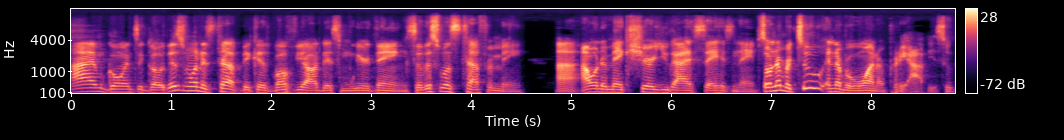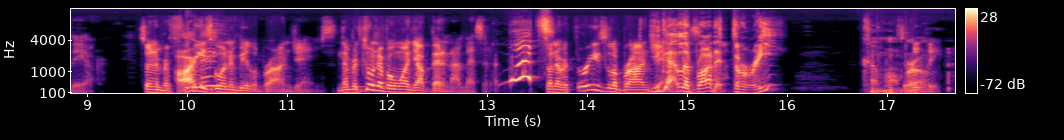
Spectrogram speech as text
I'm going to go. This one is tough because both of y'all did some weird things. So this one's tough for me. Uh, I want to make sure you guys say his name. So number two and number one are pretty obvious who they are. So number three is going to be LeBron James. Number two number one, y'all better not mess it up. What? So number three is LeBron James. you got LeBron at three? Come on, Absolutely. bro.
